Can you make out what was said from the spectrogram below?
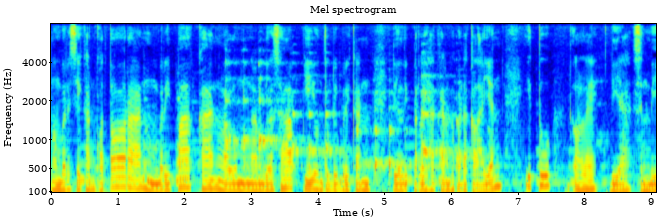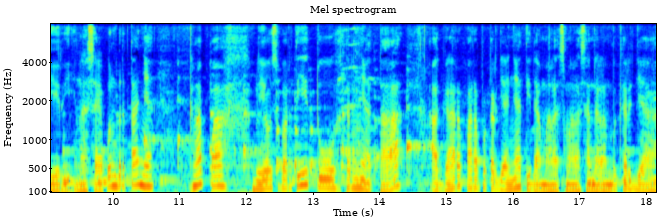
membersihkan kotoran, memberi pakan, lalu mengambil sapi untuk diberikan diperlihatkan kepada klien itu oleh dia sendiri. Nah, saya pun bertanya, kenapa beliau seperti itu? Ternyata agar para pekerjanya tidak malas-malasan dalam bekerja.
